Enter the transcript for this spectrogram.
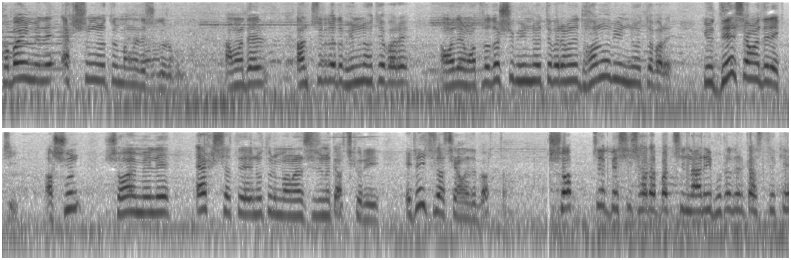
সবাই মিলে একসঙ্গে নতুন বাংলাদেশ গড়ব। আমাদের আঞ্চলিকতা ভিন্ন হতে পারে, আমাদের মতাদর্শ ভিন্ন হতে পারে, আমাদের ধর্ম ভিন্ন হতে পারে, কিন্তু দেশ আমাদের একটি। আসুন, সবাই মিলে একসাথে নতুন বাংলাদেশের জন্য কাজ করি। এটাই ছিল আজকে আমাদের বার্তা। সবচেয়ে বেশি সারা পাচ্ছি নারী ভোটারদের কাছ থেকে,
